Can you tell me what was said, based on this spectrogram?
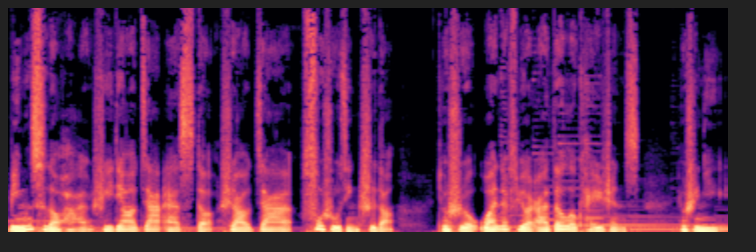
名词的话是一定要加 s 的，是要加复数形式的，就是 one of your other locations，就是你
